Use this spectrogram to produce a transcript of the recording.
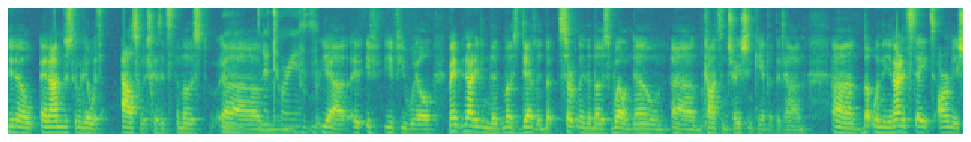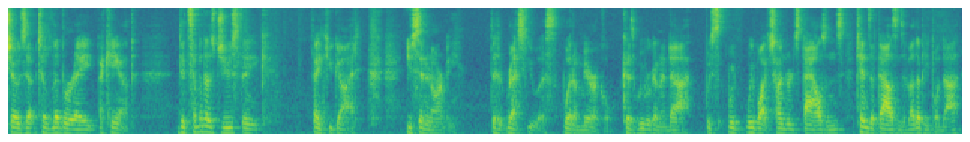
you know, and I'm just going to go with Auschwitz because it's the most um, notorious. Yeah, if if you will, maybe not even the most deadly, but certainly the most well-known um, concentration camp at the time. Um, but when the United States Army shows up to liberate a camp, did some of those Jews think, "Thank you, God, you sent an army to rescue us? What a miracle!" Because we were going to die. We, we we watched hundreds, thousands, tens of thousands of other people die,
